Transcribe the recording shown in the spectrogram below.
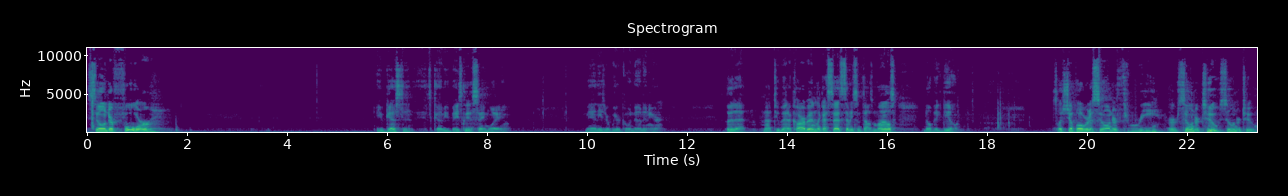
Cylinder four, you guessed it, it's gonna be basically the same way. Man, these are weird going down in here. Look at that. Not too bad of carbon. Like I said, 70 some thousand miles. No big deal. So let's jump over to cylinder three, or cylinder two, cylinder two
